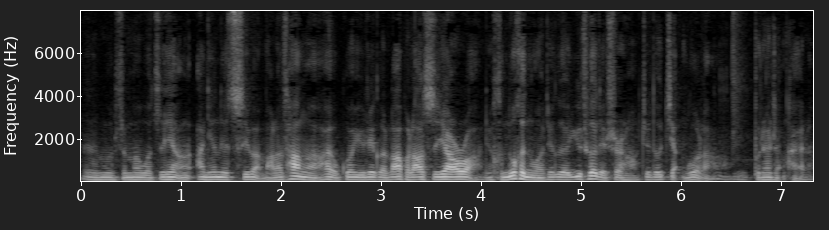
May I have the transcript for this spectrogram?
嗯，什么我只想安静的吃一碗麻辣烫啊，还有关于这个拉普拉斯妖啊，有很多很多这个预测的事儿哈，这都讲过了，不再展开了。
